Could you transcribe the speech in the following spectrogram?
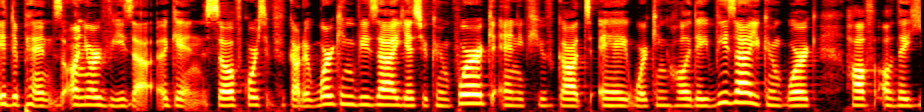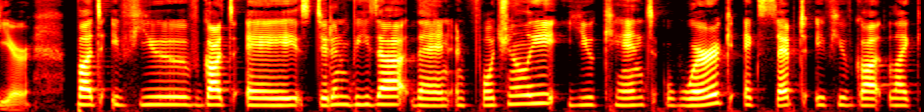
it depends on your visa again. So, of course, if you've got a working visa, yes, you can work. And if you've got a working holiday visa, you can work half of the year. But if you've got a student visa, then unfortunately you can't work except if you've got like,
